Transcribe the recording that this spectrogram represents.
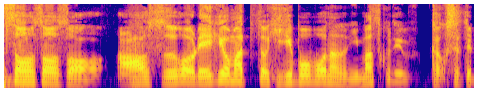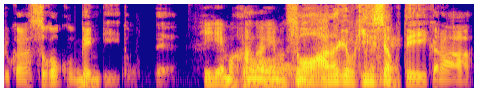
そうそうそう。ああ、すごい。礼儀を待ってと髭ぼうぼうなのにマスクで隠せてるからすごく便利と思って。髭も鼻毛も。そう、鼻毛も気にしなくていいから、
